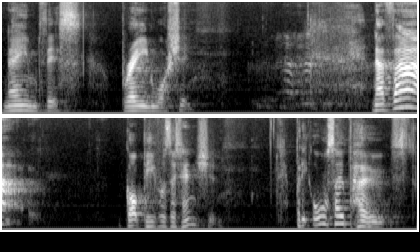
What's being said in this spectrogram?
named this brainwashing. now that got people's attention, but it also posed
